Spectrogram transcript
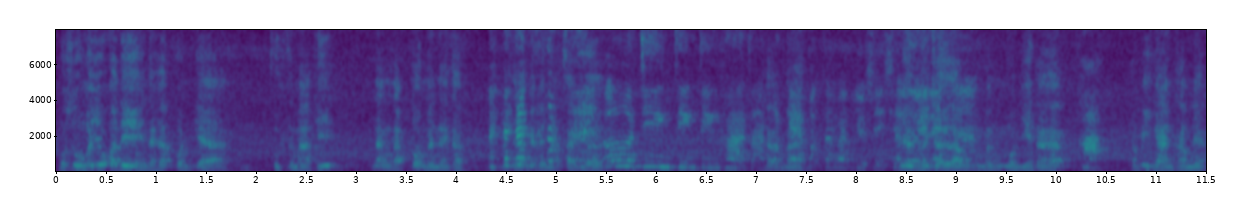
ผู้สูงอายุก็ดีนะครับ คนแก่ฝึกสมาธิ นั่งนับต้นมันนะครับมันจะได้ไม่เป็นอัลไซเมอร์ เออจริงจริงจริงค่ะอาจารย์ครัคบนแก่บางทีแบบอยู่เฉยๆยืนเฉยๆแล้วนี่มันหงุดหงิดนะฮะค่ะ ถ้ามีงานทำเนี่ย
